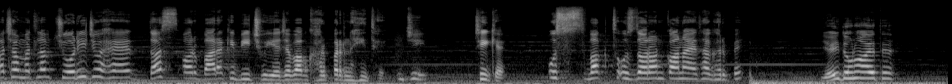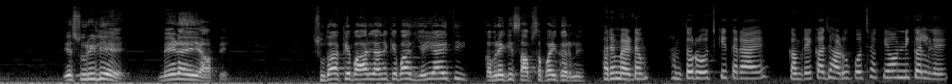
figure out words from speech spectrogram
अच्छा मतलब चोरी जो है दस और बारह के बीच हुई है जब आप घर पर नहीं थे। जी। ठीक है। उस वक्त उस दौरान कौन आया था घर पे? यही दोनों आए थे। ये सुरीली है मेड है यहाँ पे। सुधा के बाहर जाने के बाद यही आई थी कमरे की साफ़ सफ़ाई करने। अरे मैडम हम तो रोज की तरह आए। कमरे का झाड़ू पोछा किया और निकल गए।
